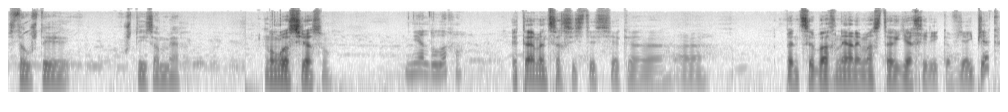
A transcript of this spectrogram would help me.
Ez da uste, uste izan behar. Nongo zirazu? Ni aldu daja. Eta hemen zer zizteziak, uh, pentsa barnean emazteak jahirik, VIP-ak?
